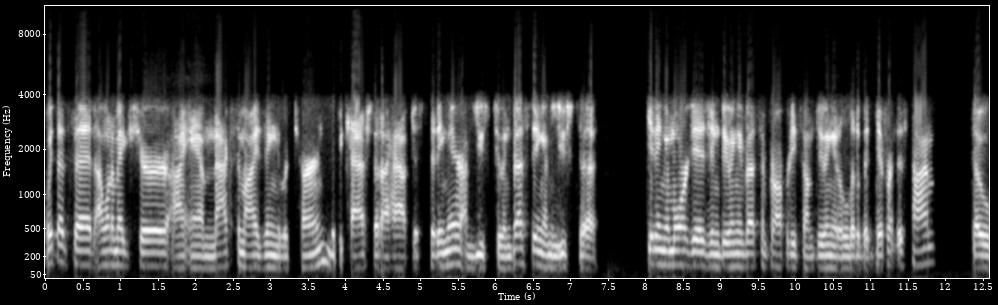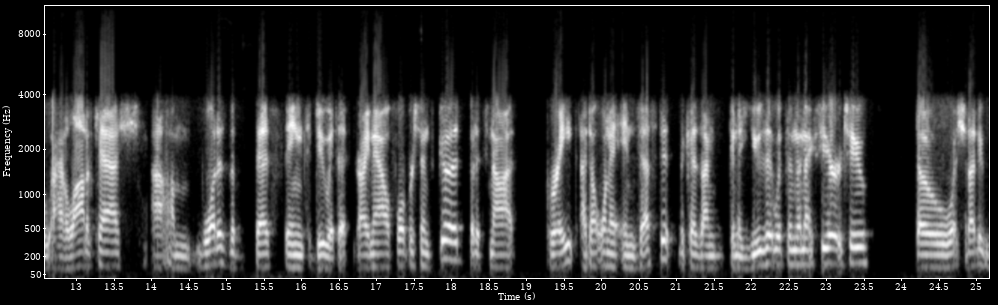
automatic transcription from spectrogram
With that said, I want to make sure I am maximizing the return with the cash that I have just sitting there. I'm used to investing. I'm used to getting a mortgage and doing investment property, so I'm doing it a little bit different this time. So I have a lot of cash. Um, what is the best thing to do with it? Right now, 4% is good, but it's not great. I don't want to invest it because I'm going to use it within the next year or two. So what should I do?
